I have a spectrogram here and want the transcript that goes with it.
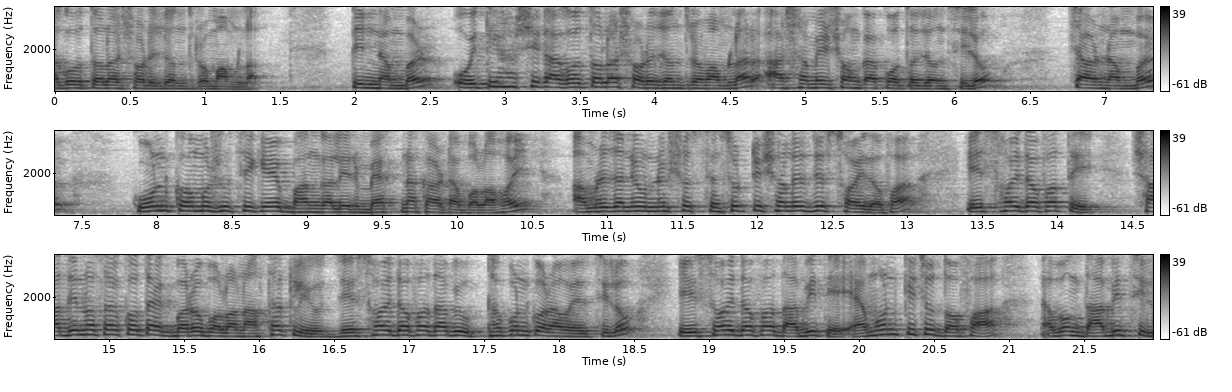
আগরতলা ষড়যন্ত্র মামলা। তিন নম্বর, ঐতিহাসিক আগরতলা ষড়যন্ত্র মামলার আসামির সংখ্যা কতজন ছিল? চার নম্বর কোন কর্মসূচিকে বাঙালির ম্যাকনা কার্টা বলা হয়? আমরা জানি উনিশশো ছেষট্টি সালের যে ছয় দফা, এই ছয় দফাতে স্বাধীনতার কথা একবারও বলা না থাকলেও যে ছয় দফা দাবি উত্থাপন করা হয়েছিল, এই ছয় দফা দাবিতে এমন কিছু দফা এবং দাবি ছিল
